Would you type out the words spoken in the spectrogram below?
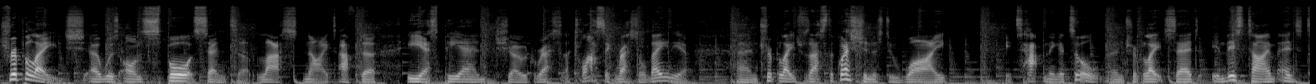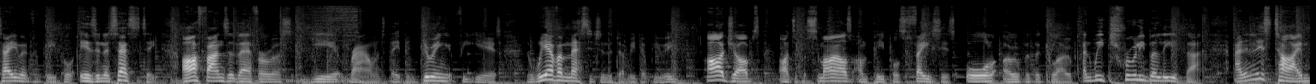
Triple H uh, was on Sports Center last night after ESPN showed res- a classic WrestleMania. And Triple H was asked the question as to why it's happening at all. And Triple H said, In this time, entertainment for people is a necessity. Our fans are there for us year round. They've been doing it for years, and we have a message in the WWE. Our jobs are to put smiles on people's faces all over the globe, and we truly believe that. And in this time,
